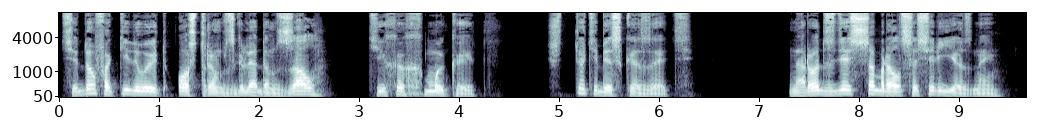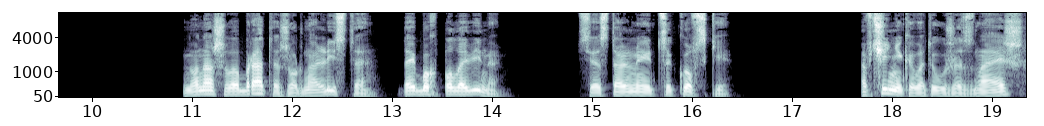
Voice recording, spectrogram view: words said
Седов окидывает острым взглядом зал, тихо хмыкает. Что тебе сказать? Народ здесь собрался серьезный. Но нашего брата, журналиста, дай бог половина. Все остальные цыковские. Овчинникова ты уже знаешь.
